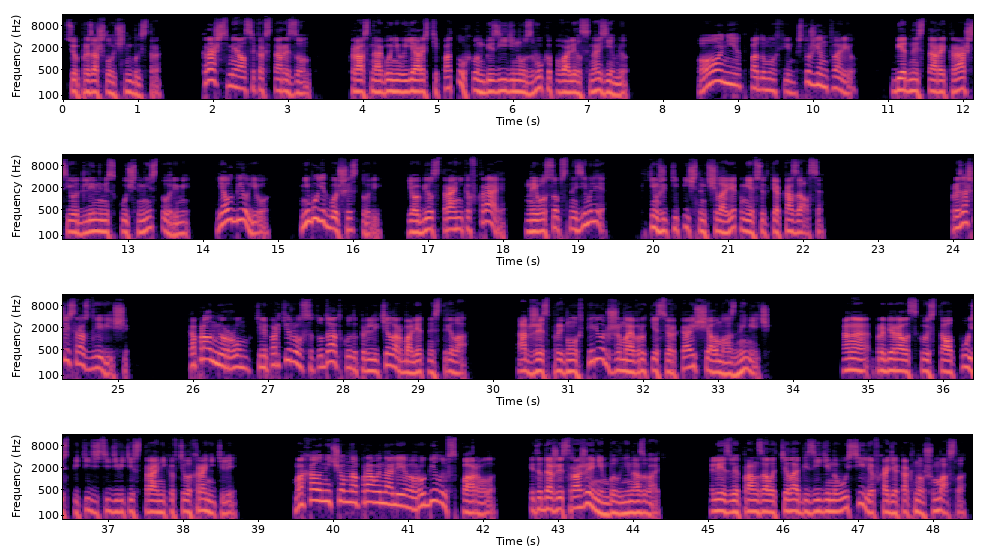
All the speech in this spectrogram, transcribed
Все произошло очень быстро. Краш смеялся, как старый зонт. Красный огонь его ярости потух, и он без единого звука повалился на землю. «О, нет», — подумал Финн, — «что же я натворил? Бедный старый Краш с его длинными скучными историями. Я убил его. Не будет больше историй. Я убил странника в крае, на его собственной земле. Каким же типичным человеком я все-таки оказался. Произошли сразу две вещи. Капрал Мюррум телепортировался туда, откуда прилетела арбалетная стрела. А Джесс прыгнул вперед, сжимая в руке сверкающий алмазный меч. Она пробиралась сквозь толпу из 59 странников-телохранителей. Махала мечом направо и налево, рубила и вспарывала. Это даже и сражением было не назвать. Лезвие пронзало тела без единого усилия, входя как нож в масло.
